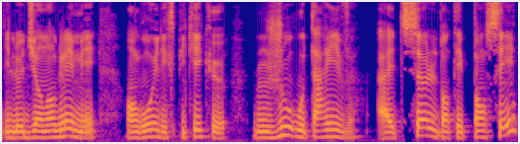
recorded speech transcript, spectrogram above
il le dit en anglais, mais en gros, il expliquait que le jour où tu arrives à être seul dans tes pensées,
